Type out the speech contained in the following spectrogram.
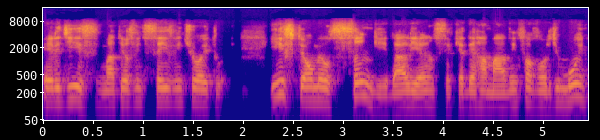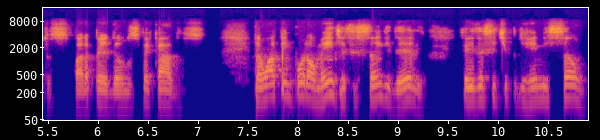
Ele diz, Mateus 26, 28, isto é o meu sangue da aliança que é derramado em favor de muitos para perdão dos pecados. Então, atemporalmente, esse sangue dele fez esse tipo de remissão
